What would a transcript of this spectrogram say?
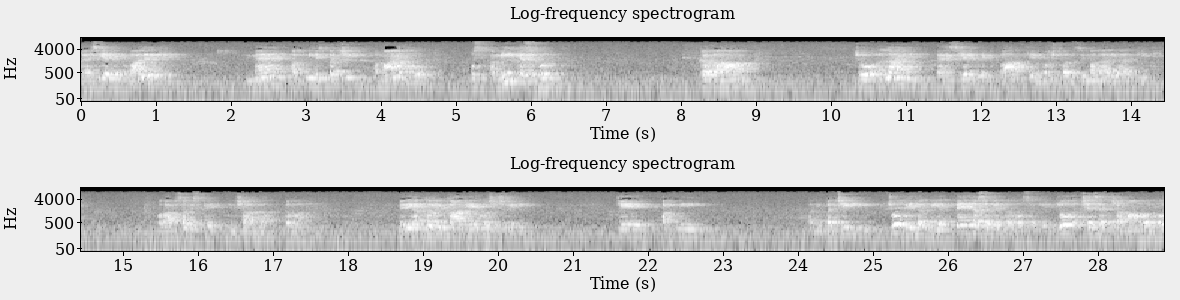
بحثیت والد کے میں اپنی اس بچی کی امانت کو اس امیر کے سبر کر رہا ہوں جو اللہ نے بحثیت ایک باپ کے مجھ پر ذمہ داری عائد کی تھی اور آپ سب اس کے انشاءاللہ شاء گواہ ہیں میری حد تو امکان یہ کوشش رہی کہ اپنی اپنی بچی کی جو بھی تربیت بہتر سے بہتر ہو سکے جو اچھے سے اچھا ماحول ہو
